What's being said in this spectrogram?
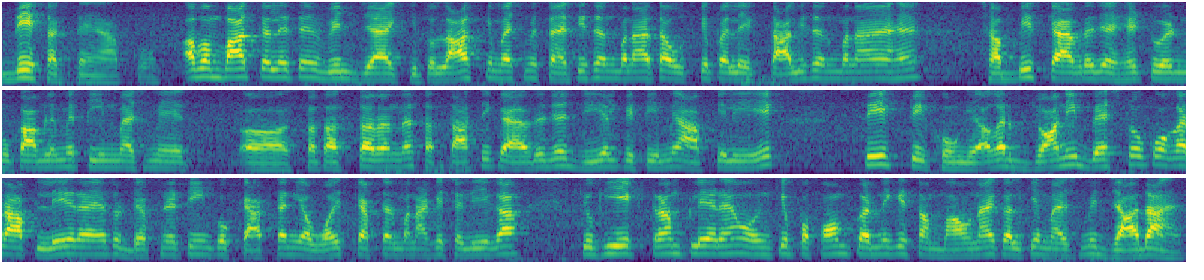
दे सकते हैं आपको। अब हम बात कर लेते हैं विल जैक की। तो लास्ट के मैच में सैंतीस रन बनाया था, उसके पहले इकतालीस रन बनाया है। छब्बीस का एवरेज है। हेड टू हेड मुकाबले में तीन मैच में सतहत्तर रन है, सत्तासी का एवरेज है। जीएल की टीम में आपके लिए एक सेफ़ पिक होंगे। अगर जॉनी बेस्टो को अगर आप ले रहे हैं तो डेफिनेटली इनको कैप्टन या वाइस कैप्टन बना के चलिएगा, क्योंकि एक ट्रंप प्लेयर हैं और उनके परफॉर्म करने की संभावनाएँ कल के मैच में ज़्यादा हैं।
